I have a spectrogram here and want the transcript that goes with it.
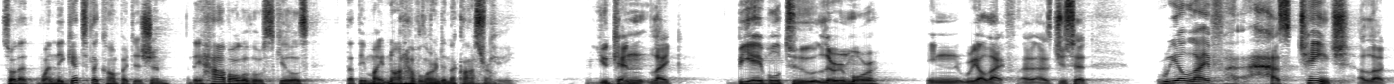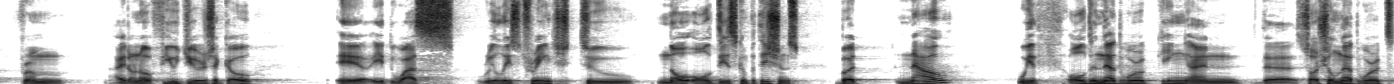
so that when they get to the competition, they have all of those skills that they might not have learned in the classroom. Okay. You can like be able to learn more in real life, as you said. Real life has changed a lot from I don't know a few years ago. eh, It was really strange to know all these competitions, but now with all the networking and the social networks,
